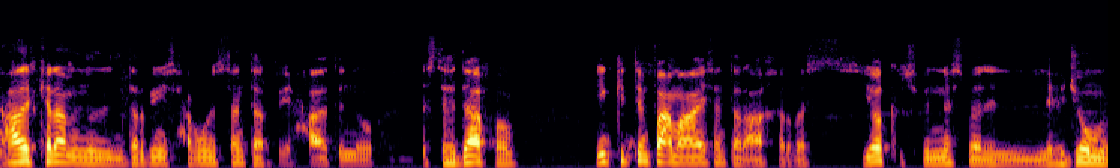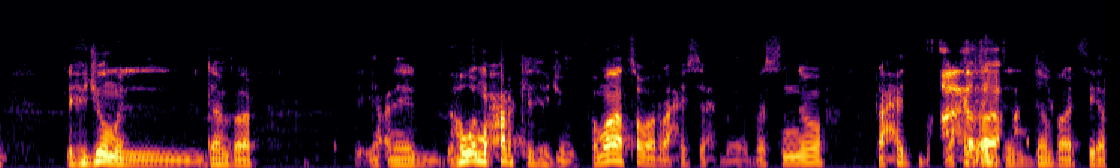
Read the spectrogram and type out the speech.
هذا الكلام إنه المدربين يسحبون ال center في حالة إنه استهدافهم. يمكن تنفع مع أي center آخر بس يوكيتش بالنسبة لل- لهجوم لهجوم الدنفر يعني هو محرك الهجوم فما أتصور راح يسحبه. بس إنه راح يد- راح الدنفر كثير.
